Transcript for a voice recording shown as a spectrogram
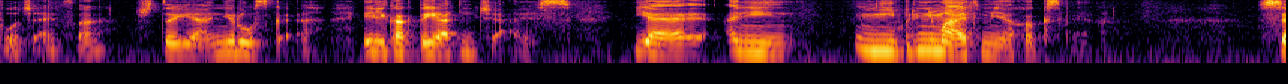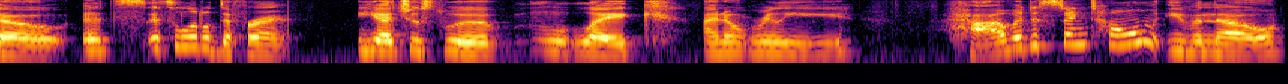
получается, что я не русская или как-то я отличаюсь. Я они не принимают меня как своя. So it's it's a little different. Я чувствую like I don't really have a distinct home, even though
